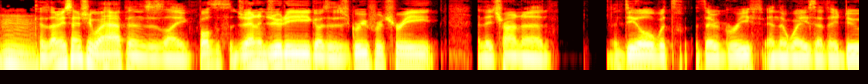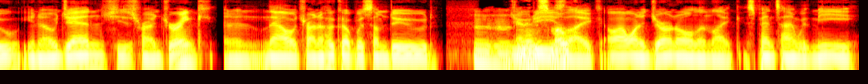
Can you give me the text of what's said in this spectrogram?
Mm. Because I mean, essentially, what happens is like both Jen and Judy go to this grief retreat, and they're trying to deal with their grief in the ways that they do. You know, Jen, she's trying to drink, and now trying to hook up with some dude. hmm Judy's like, oh, I want to journal and like spend time with me,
